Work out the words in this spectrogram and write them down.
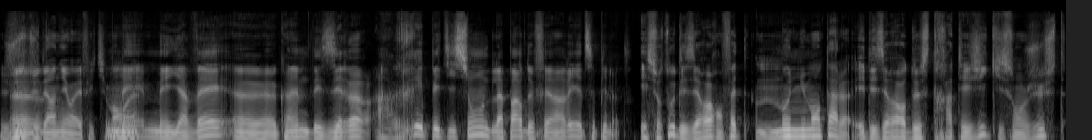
juste euh, du dernier, ouais, effectivement. Mais ouais. il y avait euh, quand même des erreurs à répétition de la part de Ferrari et de ses pilotes. Et surtout des erreurs, en fait, monumentales et des erreurs de stratégie qui sont juste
